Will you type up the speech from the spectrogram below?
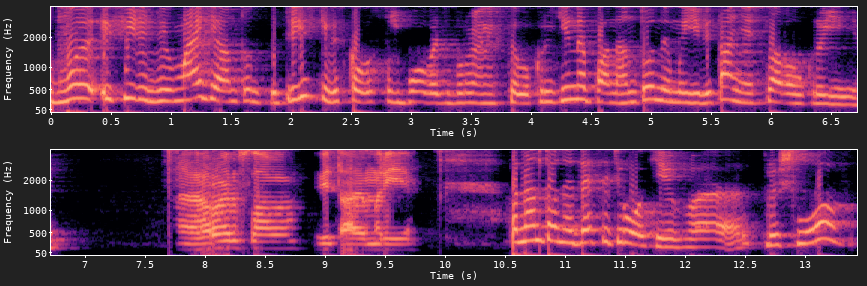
В ефірі Львів Медіа Антон Петрівський, військовослужбовець Збройних сил України. Пане Антоне, мої вітання і слава Україні. Е, Героям слава, вітаю Марія. Пане Антоне, 10 років е, пройшло.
